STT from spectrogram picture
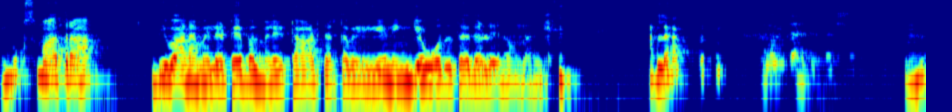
ಬುಕ್ಸ್ ಮಾತ್ರ ದಿವಾನ ಮೇಲೆ ಟೇಬಲ್ ಮೇಲೆ ಇಟ್ಟು ಆಡ್ತಾ ಇರ್ತವೆ. ಏನು ಹಿಂಗೆ ಓದುತ್ತಾ ಇದ್ದಾಳೇನೋ ನನಗೆ ಅಲ್ಲ? ಹ್ಞೂ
